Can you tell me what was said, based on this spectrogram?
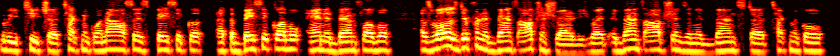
we teach technical analysis, basic at the basic level and advanced level, as well as different advanced option strategies, right? Advanced options and advanced uh, technical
